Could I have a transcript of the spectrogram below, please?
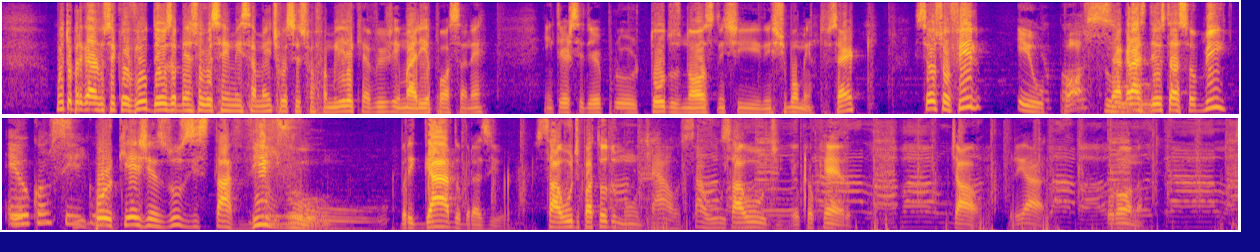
Muito obrigado a você que ouviu. Deus abençoe você imensamente, você e sua família. Que a Virgem Maria possa, né? Interceder por todos nós neste, neste momento, certo? Se eu sou filho eu, posso. Se a graça de Deus está sobre mim, eu consigo. Porque Jesus está vivo. Obrigado, Brasil. Saúde para todo mundo. Tchau, saúde. Saúde, é o que eu quero. Tchau, obrigado. Corona.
